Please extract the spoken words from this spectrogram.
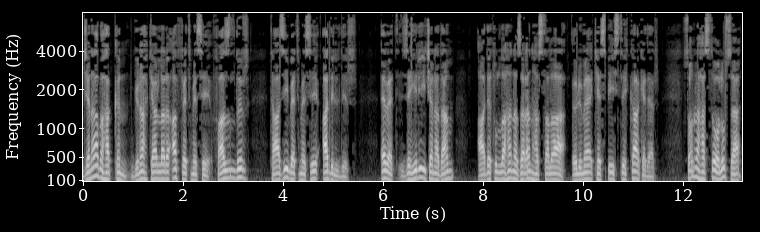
Cenab-ı Hakk'ın günahkarları affetmesi fazldır, tazip etmesi adildir. Evet, zehiri içen adam adetullah'a nazaran hastalığa, ölüme kesbi istihkak eder. Sonra hasta olursa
